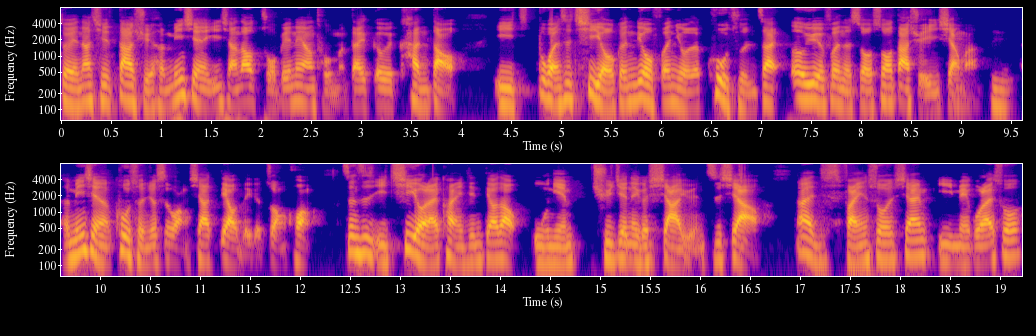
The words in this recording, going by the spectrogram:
对，那其实大雪很明显影响到左边那张图，我们带各位看到，以不管是汽油跟六分油的库存，在二月份的时候受到大雪影响嘛，嗯，很明显的库存就是往下掉的一个状况，甚至以汽油来看，已经掉到五年区间的一个下缘之下，哦那反映说现在以美国来说，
